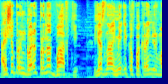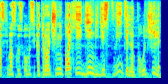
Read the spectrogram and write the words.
А еще говорят про надбавки. Я знаю медиков, по крайней мере, в Москве, Московской области, которые очень неплохие деньги действительно получили.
